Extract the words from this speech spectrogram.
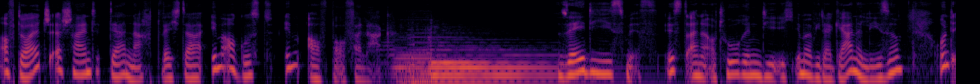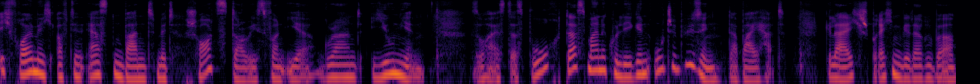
Auf Deutsch erscheint Der Nachtwächter im August im Aufbauverlag. Sadie Smith ist eine Autorin, die ich immer wieder gerne lese und ich freue mich auf den ersten Band mit Short Stories von ihr, Grand Union. So heißt das Buch, das meine Kollegin Ute Büsing dabei hat. Gleich sprechen wir darüber.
